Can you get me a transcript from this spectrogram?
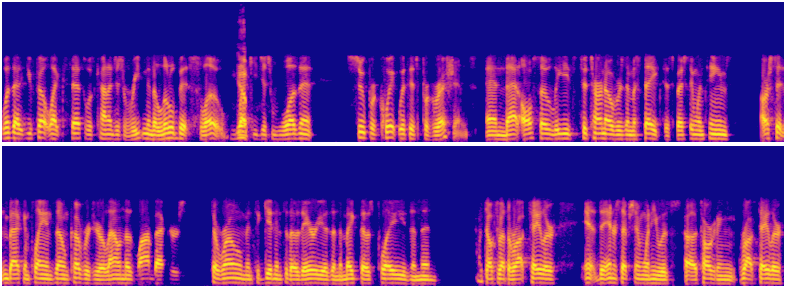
Was that you felt like Seth was kind of just reading it a little bit slow, Yep. like he just wasn't super quick with his progressions, and that also leads to turnovers and mistakes, especially when teams are sitting back and playing zone coverage. You're allowing those linebackers to roam and to get into those areas and to make those plays. And then we talked about the Roc Taylor, eh, the interception when he was uh, targeting Roc Taylor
